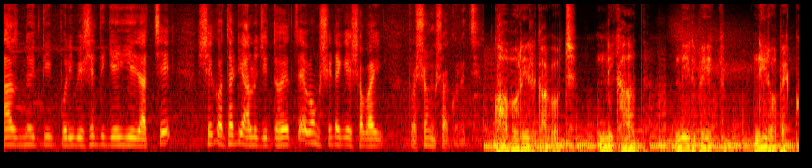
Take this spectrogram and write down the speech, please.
রাজনৈতিক পরিবেশের দিকে এগিয়ে যাচ্ছে, সে কথাটি আলোচিত হয়েছে এবং সেটাকে সবাই প্রশংসা করেছে। খবরের কাগজ নিখাদ, নির্ভীক, নিরপেক্ষ।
